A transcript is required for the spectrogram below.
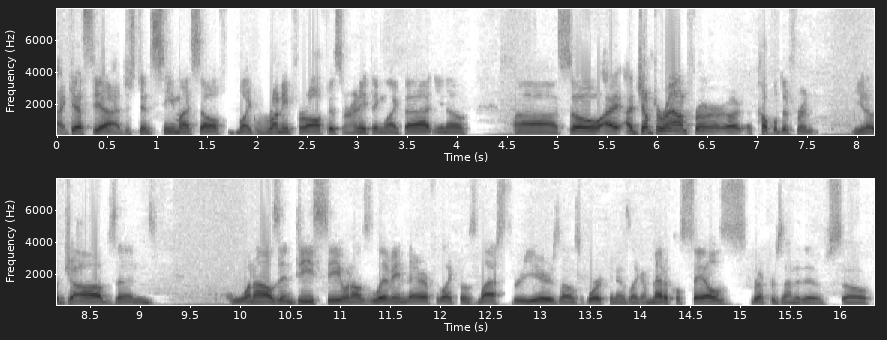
I guess yeah, I just didn't see myself like running for office or anything like that, you know. Uh, so I, I jumped around for a, a couple different, you know, jobs, and when I was in DC, when I was living there for like those last three years, I was working as like a medical sales representative. So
